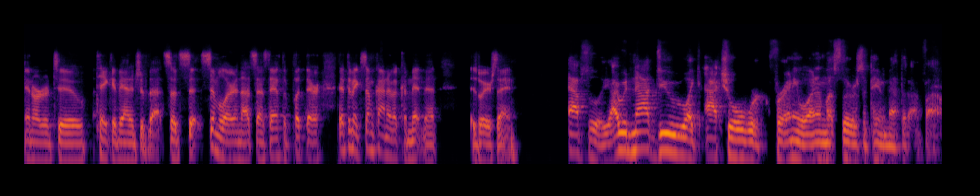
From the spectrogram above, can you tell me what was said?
in order to take advantage of that. So it's similar in that sense. They have to put their, they have to make some kind of a commitment, is what you're saying. Absolutely. I would not do like actual work for anyone unless there was a payment method on file.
